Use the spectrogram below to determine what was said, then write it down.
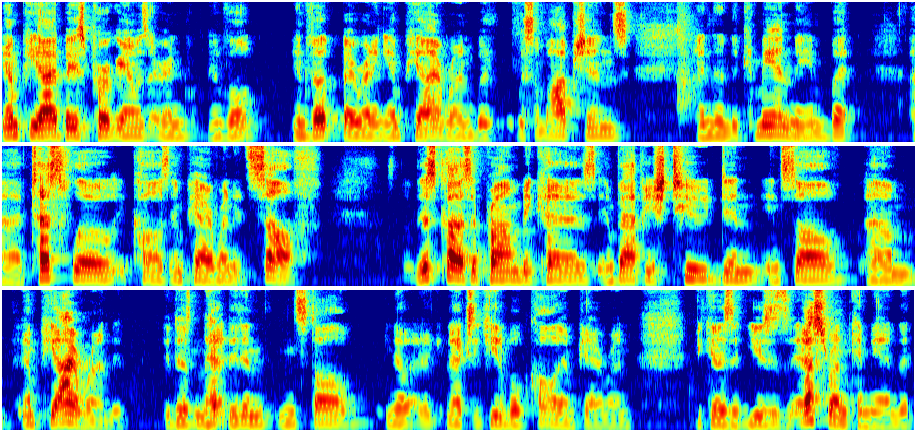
MPI-based programs are in, invoked by running MPI run with, with some options and then the command name, but uh, testflo calls MPI run itself. This caused a problem because MVAPICH 2 didn't install um, MPI run. It, it doesn't have, didn't install you know an executable called MPI run because it uses the srun command that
